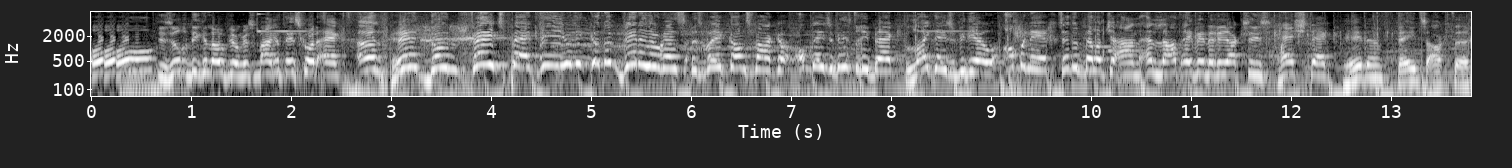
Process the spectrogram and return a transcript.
Je zult het niet geloven jongens, maar het is gewoon echt een Hidden Fates pack die jullie kunnen winnen jongens. Dus wil je kans maken op deze mystery bag? Like deze video, abonneer, zet het belletje aan en laat even in de reacties hashtag Hidden Fates achter.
